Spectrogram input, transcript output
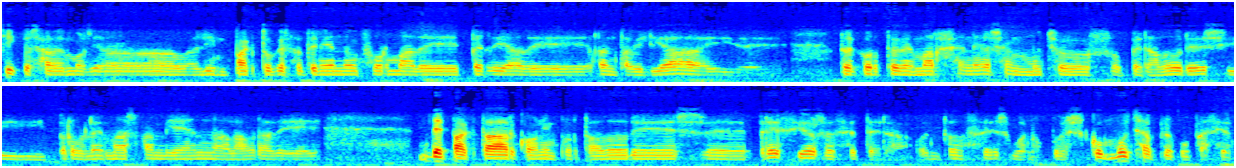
sí que sabemos ya el impacto que está teniendo en forma de pérdida de rentabilidad y de recorte de márgenes en muchos operadores y problemas también a la hora de, de pactar con importadores eh, precios, etcétera. Entonces, bueno, pues con mucha preocupación.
